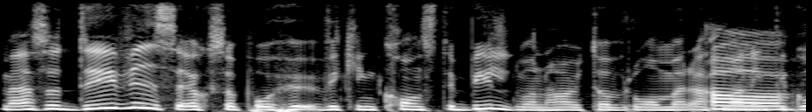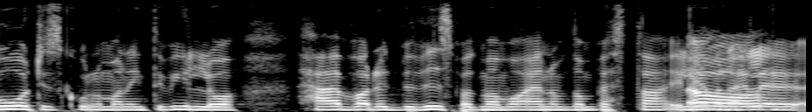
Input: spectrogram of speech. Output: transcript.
Men alltså det visar också på hur, vilken konstig bild man har utav romer. Att Ja. man inte går till skolan man inte vill. Och här var det ett bevis på att man var en av de bästa eleverna. Ja. Eller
